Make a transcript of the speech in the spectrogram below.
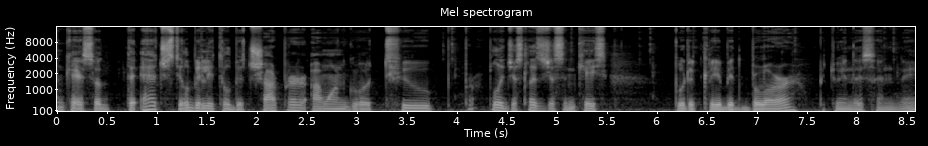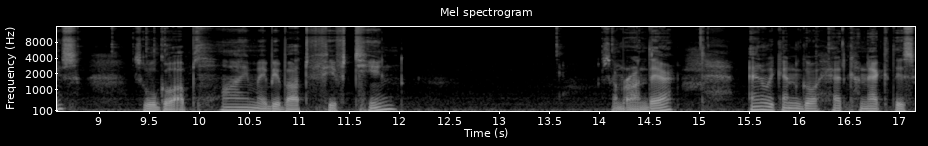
okay so the edge still be a little bit sharper I want to go to probably just let's just in case put a little bit blur between this and this so we'll go apply maybe about 15, somewhere around there. And we can go ahead connect this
